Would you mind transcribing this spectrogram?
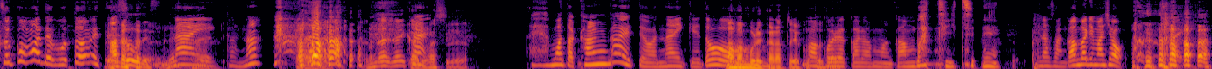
そこまで求めてあそうですね。ないかな、な 何かあります、えーまだ考えてはないけどあまあこれからということで、まあこれからまあ頑張って一年皆さん頑張りましょう。は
